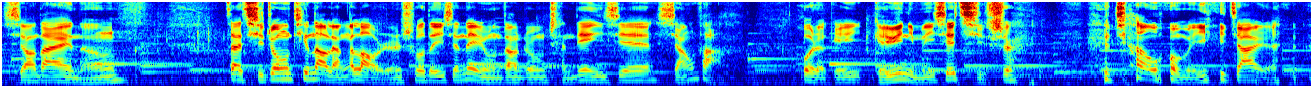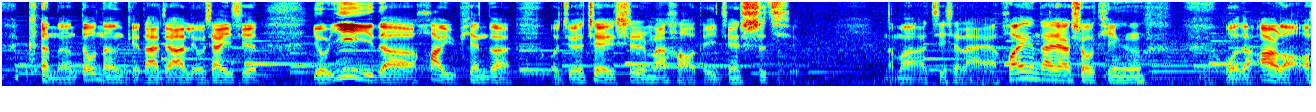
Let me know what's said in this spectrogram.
希望大家也能在其中听到两个老人说的一些内容当中沉淀一些想法，或者给给予你们一些启示，这样我们一家人可能都能给大家留下一些有意义的话语片段。我觉得这也是蛮好的一件事情。那么接下来欢迎大家收听我的二老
